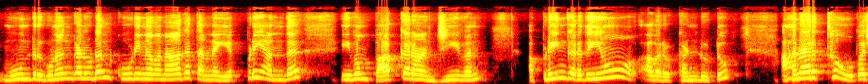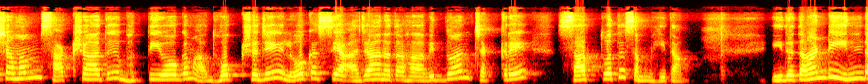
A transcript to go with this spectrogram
மூன்று குணங்களுடன் கூடினவனாக தன்னை எப்படி அந்த இவன் பார்க்கறான் ஜீவன் அப்படிங்கிறதையும் அவர் கண்டுட்டு அனர்த்த உபசமம் சாட்சாத்து பக்தி யோகம் அதோக்ஷஜே லோகசிய அஜானதா வித்வான் சக்கரே சாத்வத சம்ஹிதாம். இதை தாண்டி இந்த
